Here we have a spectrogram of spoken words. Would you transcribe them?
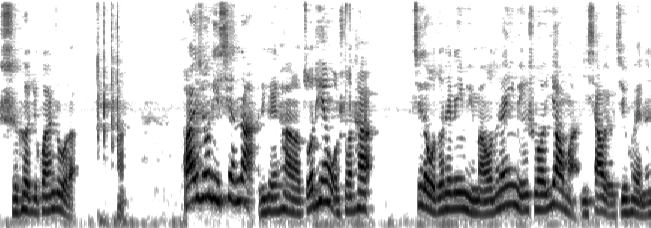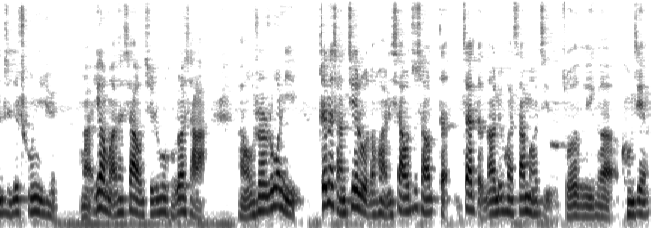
时刻去关注的啊。华谊兄弟现在你可以看到，昨天我说他，记得我昨天的音频吗？我昨天音频说，要么你下午有机会能直接冲进去。啊，要么它下午其实会回落下来啊。我说，如果你真的想介入的话，你下午至少等再等到六块三毛几左右的一个空间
